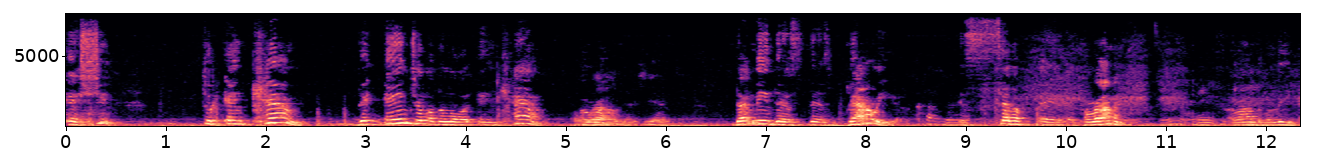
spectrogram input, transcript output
as she, to encamp, the angel of the Lord encamp around. Around us, yeah. That means there's, there's barrier, it's set up a, a parameter around the believer.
